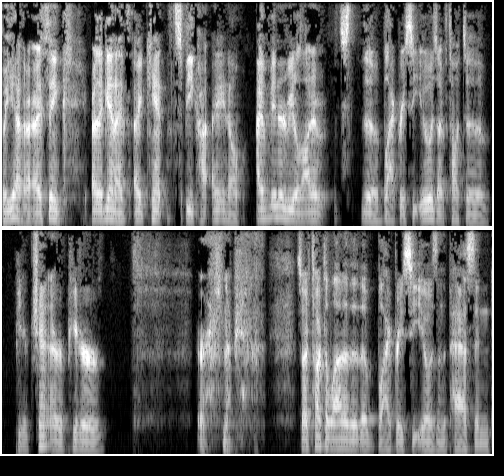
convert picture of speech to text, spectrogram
but yeah, I think again, I, I can't speak. You know, I've interviewed a lot of the BlackBerry CEOs. I've talked to Peter Chen or Peter, or not. Peter, so I've talked to a lot of the, the, BlackBerry CEOs in the past, and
